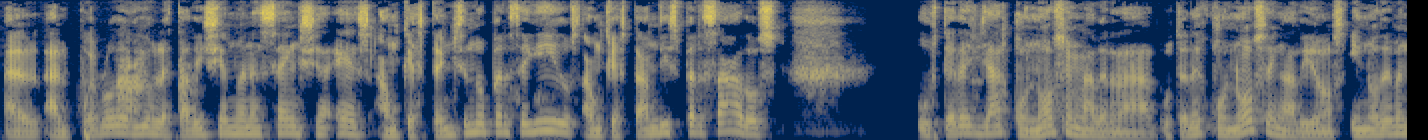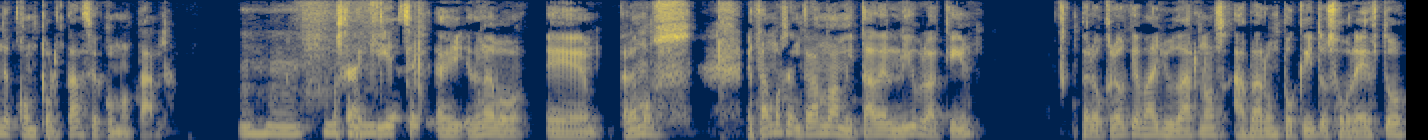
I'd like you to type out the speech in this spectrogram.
al, al, pueblo de Dios le está diciendo en esencia es, aunque estén siendo perseguidos, aunque están dispersados, ustedes ya conocen la verdad, ustedes conocen a Dios y no deben de comportarse como tal. O sea, aquí, eh, de nuevo, eh, tenemos, estamos entrando a mitad del libro aquí pero creo que va a ayudarnos a hablar un poquito sobre esto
